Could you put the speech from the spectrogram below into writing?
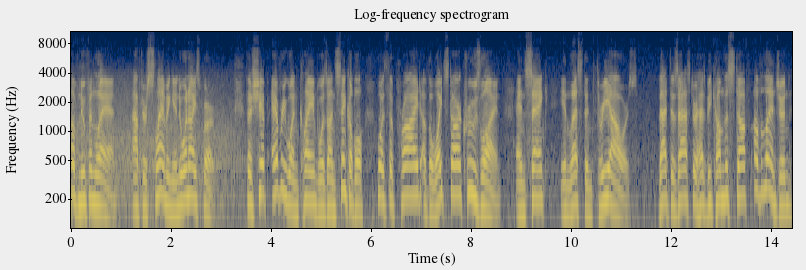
of Newfoundland after slamming into an iceberg. The ship everyone claimed was unsinkable was the pride of the White Star Cruise Line and sank in less than three hours. That disaster has become the stuff of legend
